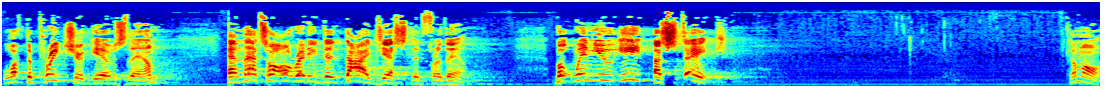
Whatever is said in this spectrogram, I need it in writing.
what the preacher gives them, and that's already digested for them. But when you eat a steak, come on,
